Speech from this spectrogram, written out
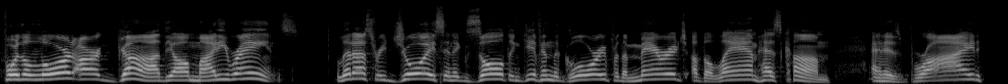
For the Lord our God, the Almighty, reigns. Let us rejoice and exult and give him the glory, for the marriage of the Lamb has come and his bride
